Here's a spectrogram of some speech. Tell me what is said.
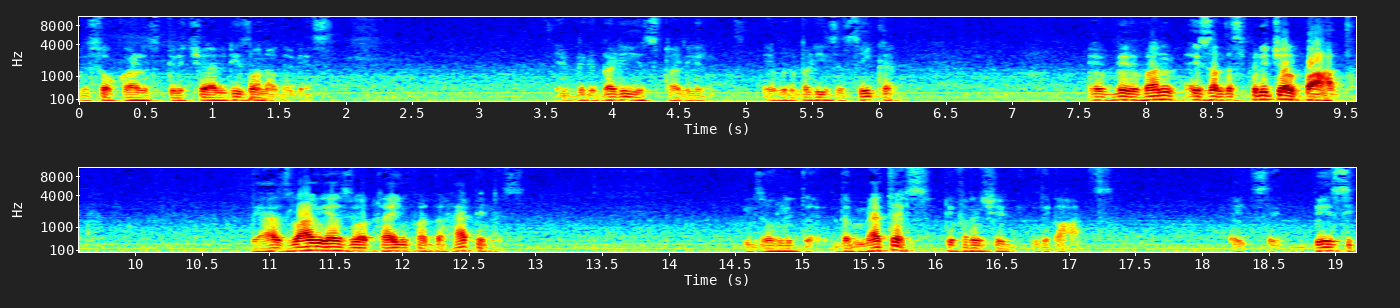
The so-called spirituality is one of the ways. Everybody is struggling. Everybody is a seeker. Everyone is on the spiritual path. As long as you are trying for the happiness, it's only the, the methods differentiate the paths. It's a basic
